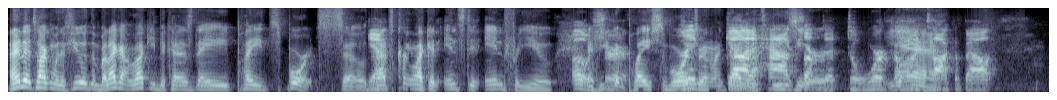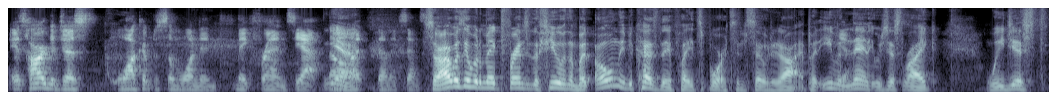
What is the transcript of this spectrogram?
I ended up talking with a few of them, but I got lucky because they played sports. So Yeah. that's kind of like an instant in for you. Oh, if sure. you could play sports you or anything like gotta that, it's have easier. something to, to work on, Yeah. talk about. It's hard to just walk up to someone and make friends. Yeah, no, Yeah. That, that makes sense. So I was able to make friends with a few of them, but only because they played sports, and so did I. But even Yeah. then, it was just like we just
